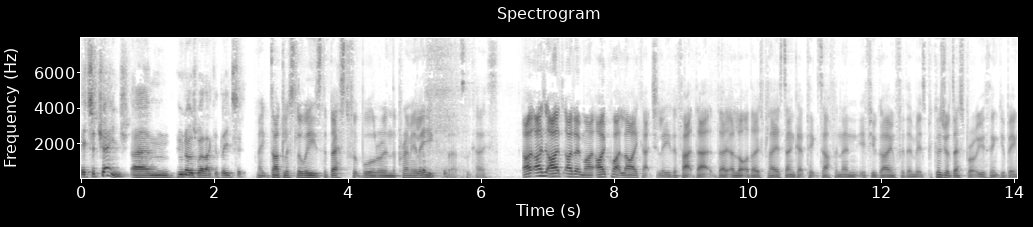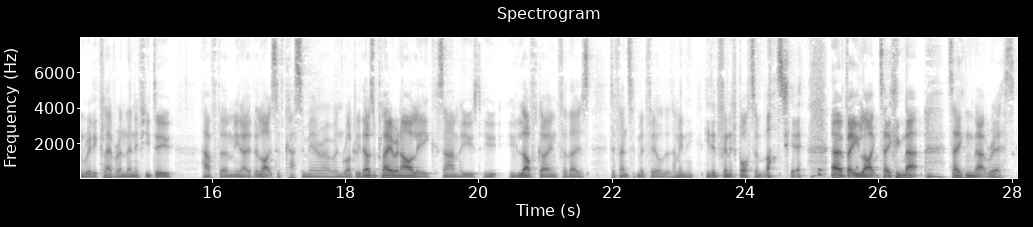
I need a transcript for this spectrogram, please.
It's a change. Um, who knows where that could lead to? Make Douglas Luiz the best footballer in the Premier League. if that's the case. I, I, I don't mind. I quite like actually the fact that, that a lot of those players don't get picked up, and then if you're going for them, it's because you're desperate or you think you're being really clever, and then if you do have them, you know, the likes of Casemiro and Rodri. There was a player in our league, Sam, who used who who loved going for those defensive midfielders. I mean, he, did finish bottom last year, uh, but he liked taking that taking that risk.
